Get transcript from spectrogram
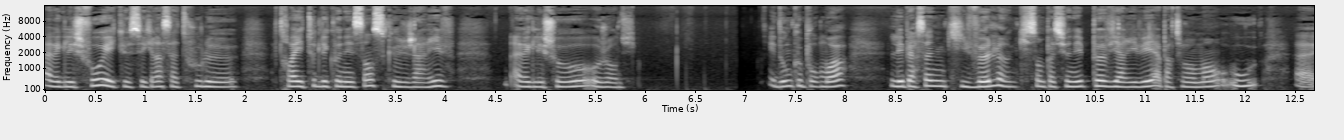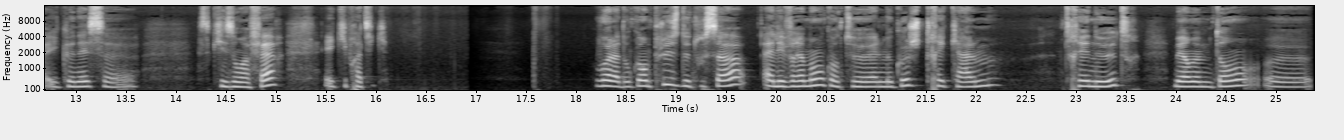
avec les chevaux et que c'est grâce à tout le, le travail et toutes les connaissances que j'arrive avec les chevaux aujourd'hui. Et donc pour moi, les personnes qui veulent, qui sont passionnées, peuvent y arriver à partir du moment où euh, ils connaissent euh, ce qu'ils ont à faire et qui pratiquent. Voilà, donc en plus de tout ça, elle est vraiment, quand euh, elle me coach, très calme, très neutre, mais en même temps, euh,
